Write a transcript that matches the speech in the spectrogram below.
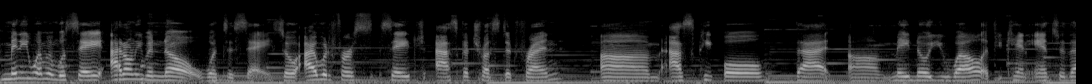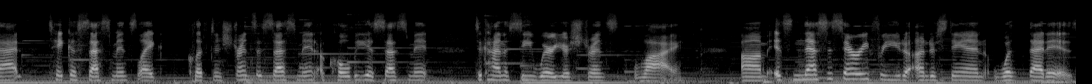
many women will say, I don't even know what to say. So I would first say, ask a trusted friend, um, ask people that um, may know you well. If you can't answer that, take assessments like Clifton Strengths Assessment, a Kolbe Assessment to kind of see where your strengths lie. Um, it's necessary for you to understand what that is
